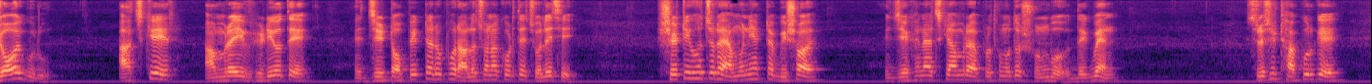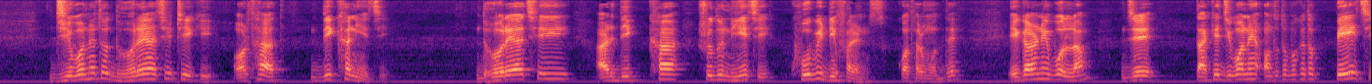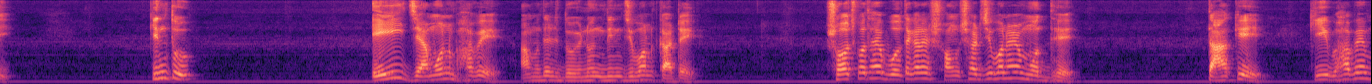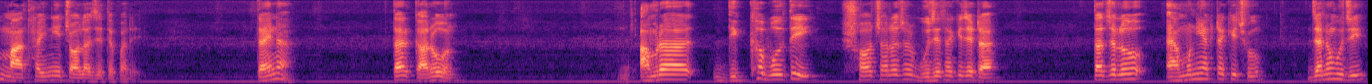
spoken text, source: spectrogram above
জয় গুরু। আজকের আমরা এই ভিডিওতে যে টপিকটার উপর আলোচনা করতে চলেছি, সেটি হচ্ছিল এমনই একটা বিষয় যেখানে আজকে আমরা প্রথমত শুনব। দেখবেন, শ্রী শ্রী ঠাকুরকে জীবনে তো ধরে আছি ঠিকই, অর্থাৎ দীক্ষা নিয়েছি। ধরে আছি আর দীক্ষা শুধু নিয়েছি, খুবই ডিফারেন্স কথার মধ্যে। এ কারণেই বললাম যে, তাকে জীবনে অন্ততপক্ষে তো পেয়েছি। কিন্তু এই যেমনভাবে আমাদের দৈনন্দিন জীবন কাটে। সহজ কথায় বলতে গেলে সংসার জীবনের মধ্যে তাকে কীভাবে মাথায় নিয়ে চলা যেতে পারে, তাই না? তার কারণ আমরা দীক্ষা বলতেই সচরাচর বুঝে থাকি যেটা তা চলো এমনই একটা কিছু, যেন বুঝি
